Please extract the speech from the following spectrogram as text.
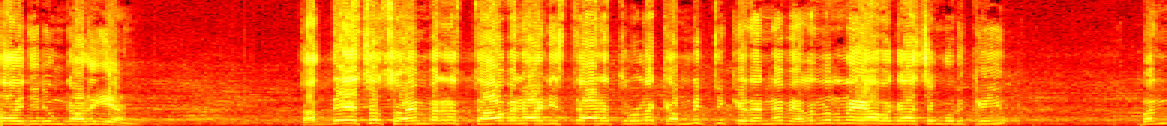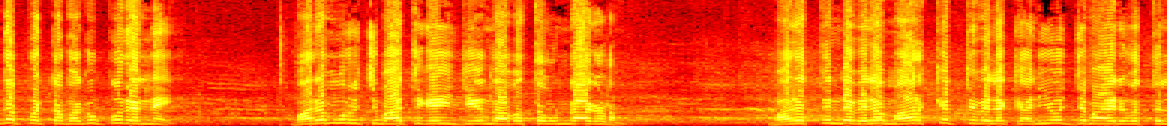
സാഹചര്യവും കാണുകയാണ്. തദ്ദേശ സ്വയംഭരണ സ്ഥാപനാടിസ്ഥാനത്തിലുള്ള കമ്മിറ്റിക്ക് തന്നെ വില നിർണയാവകാശം കൊടുക്കുകയും ബന്ധപ്പെട്ട വകുപ്പ് തന്നെ മരം മുറിച്ച് മാറ്റുകയും ചെയ്യുന്ന അവസ്ഥ ഉണ്ടാകണം. മരത്തിന്റെ വില മാർക്കറ്റ് വിലക്ക് അനുയോജ്യമായ രൂപത്തിൽ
